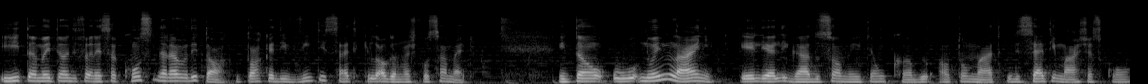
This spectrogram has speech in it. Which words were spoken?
e também tem uma diferença considerável de torque. O torque é de 27 kgfm. Então, o, no N-Line, ele é ligado somente a um câmbio automático de 7 marchas com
